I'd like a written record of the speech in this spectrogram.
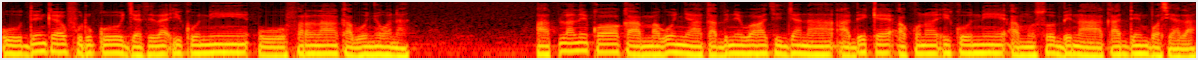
u denkɛ furuko jatela iko ni o farala ka bɔ ɲɔgɔn na a tilalen kɔ ka mago ɲa kabini wagati jan na a bɛ kɛ a kɔnɔ iko ni a muso bɛna a ka den bɔsiya la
